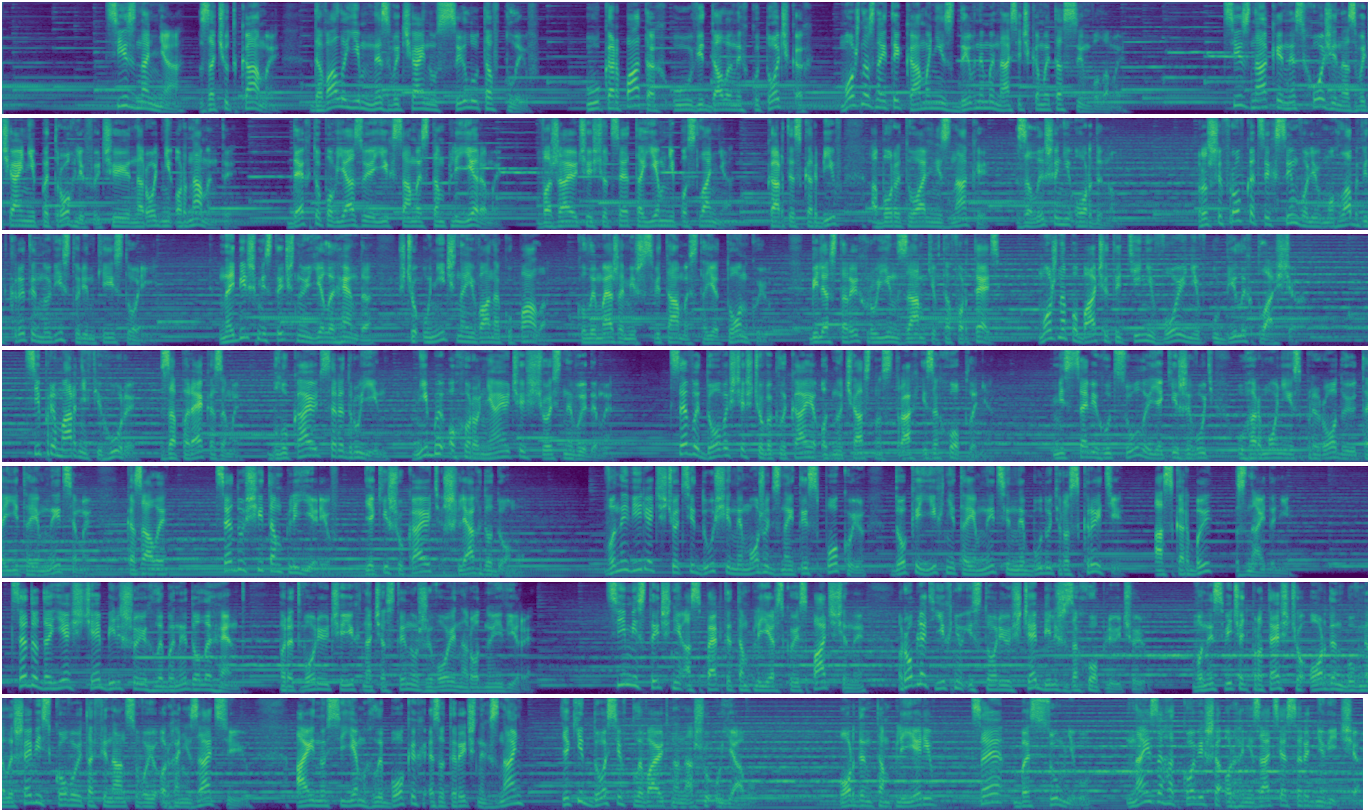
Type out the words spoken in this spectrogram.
Ці знання за чутками давали їм незвичайну силу та вплив. У Карпатах, у віддалених куточках, можна знайти камені з дивними насічками та символами. Ці знаки не схожі на звичайні петрогліфи чи народні орнаменти. Дехто пов'язує їх саме з тамплієрами, вважаючи, що це таємні послання, карти скарбів або ритуальні знаки, залишені орденом. Розшифровка цих символів могла б відкрити нові сторінки історії. Найбільш містичною є легенда, що у ніч на Івана Купала, коли межа між світами стає тонкою, біля старих руїн замків та фортець можна побачити тіні воїнів у білих плащах. Ці примарні фігури, за переказами, блукають серед руїн, ніби охороняючи щось невидиме. Це видовище, що викликає одночасно страх і захоплення. Місцеві гуцули, які живуть у гармонії з природою та її таємницями, казали: це душі тамплієрів, які шукають шлях додому. Вони вірять, що ці душі не можуть знайти спокою, доки їхні таємниці не будуть розкриті, а скарби знайдені. Це додає ще більшої глибини до легенд, перетворюючи їх на частину живої народної віри. Ці містичні аспекти тамплієрської спадщини роблять їхню історію ще більш захоплюючою. Вони свідчать про те, що орден був не лише військовою та фінансовою організацією, а й носієм глибоких езотеричних знань, які досі впливають на нашу уяву. Орден тамплієрів це, без сумніву, найзагадковіша організація середньовіччя.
